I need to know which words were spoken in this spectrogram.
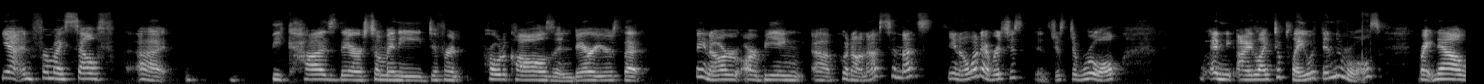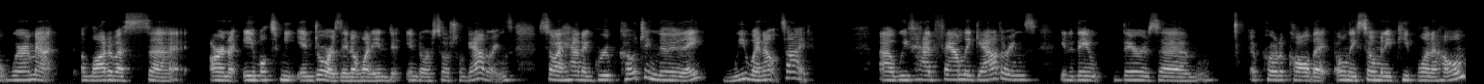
Yeah. And for myself, uh, because there are so many different protocols and barriers that you know are, are being uh, put on us and that's you know whatever it's just it's just a rule. And i like to play within the rules. Right now where i'm at a lot of us uh, aren't able to meet indoors. They don't want in- indoor social gatherings. So i had a group coaching the other day. We went outside. Uh, we've had family gatherings. You know they there's um, a protocol that only so many people in a home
